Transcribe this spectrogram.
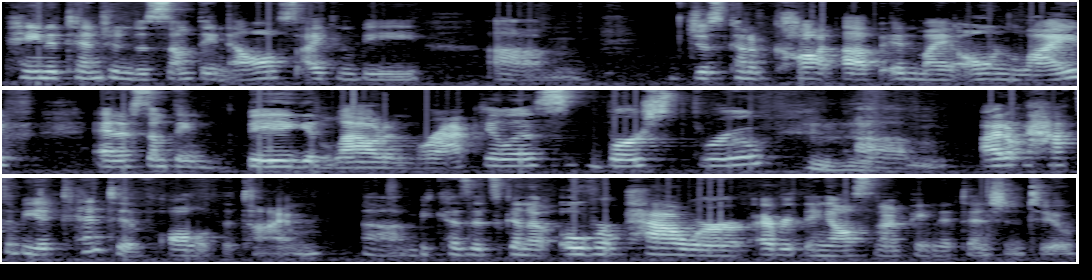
paying attention to something else. I can be um, just kind of caught up in my own life. And if something big and loud and miraculous bursts through, mm-hmm. Um, I don't have to be attentive all of the time um, because it's going to overpower everything else that I'm paying attention to.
